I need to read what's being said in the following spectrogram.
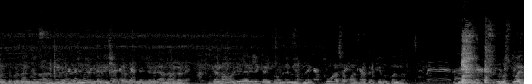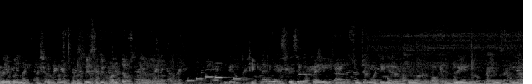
पंतप्रधान जन आरोग्य योजना ज्यांच्याकडे रेशन कार्ड आहे ज्यांच्याकडे आधार कार्ड आहे त्यांना ऑर्डिनरीली काही प्रॉब्लेम येत नाही. थोडासा पाच दहा टक्के लोकांना वस्तू अवेलेबल नाही अशा लोकांना थोडंसं स्पेसिफिक कोणत्या वस्तू नाही? ठीक आहे. नाही स्पेसिफिक काही सुचल मटेरियल किंवा ब्रेन ऑपरेशनसाठी ते.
